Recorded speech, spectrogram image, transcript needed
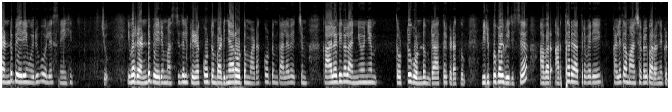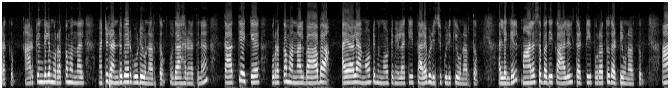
രണ്ടുപേരെയും ഒരുപോലെ സ്നേഹിച്ചു. ഇവർ രണ്ടുപേരും മസ്ജിദിൽ കിഴക്കോട്ടും പടിഞ്ഞാറോട്ടും വടക്കോട്ടും തലവെച്ചും കാലടികൾ അന്യോന്യം തൊട്ടുകൊണ്ടും രാത്രി കിടക്കും. വിരിപ്പുകൾ വിരിച്ച് അവർ അർദ്ധരാത്രി വരെ കളിതമാശകൾ പറഞ്ഞു കിടക്കും. ആർക്കെങ്കിലും ഉറക്കം വന്നാൽ മറ്റു രണ്ടുപേർ കൂടി ഉണർത്തും. ഉദാഹരണത്തിന് താത്യയ്ക്ക് ഉറക്കം വന്നാൽ ബാബ അയാളെ അങ്ങോട്ടും ഇങ്ങോട്ടും ഇളക്കി തല പിടിച്ച് കുലുക്കി ഉണർത്തും. അല്ലെങ്കിൽ മാലസപതി കാലിൽ തട്ടി പുറത്തു തട്ടി ഉണർത്തും. ആ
